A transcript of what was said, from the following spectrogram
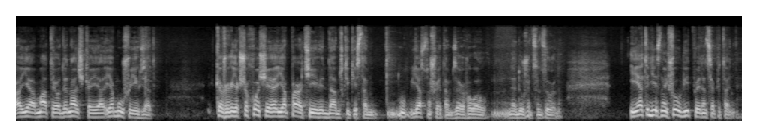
а я мати одиначка, я, я мушу їх взяти. Каже, якщо хочеш, я, я партії віддам скількись там. Ну, ясно, що я там зареагував не дуже цензурно. І я тоді знайшов відповідь на це питання.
